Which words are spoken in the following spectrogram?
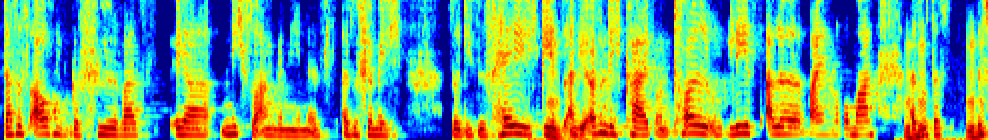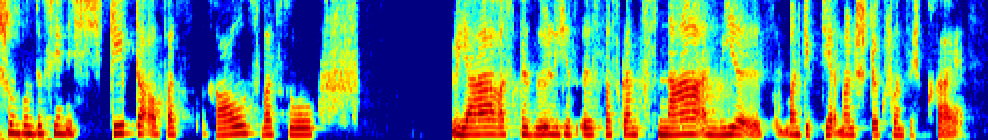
das ist auch ein Gefühl, was eher nicht so angenehm ist. Also für mich so dieses, hey, ich gehe jetzt hm. an die Öffentlichkeit und toll und lese alle meinen Roman. Mhm. Also das mhm. ist schon so ein bisschen, ich gebe da auch was raus, was so, ja, was Persönliches ist, was ganz nah an mir ist und man gibt ja immer ein Stück von sich preis.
